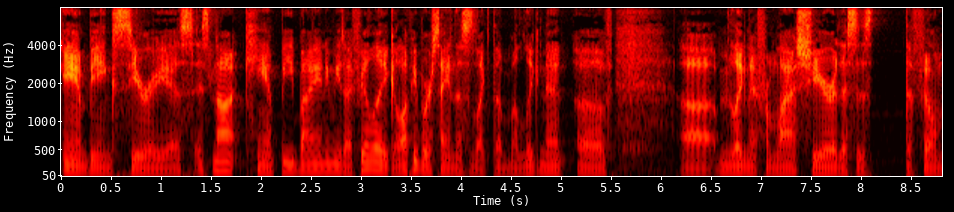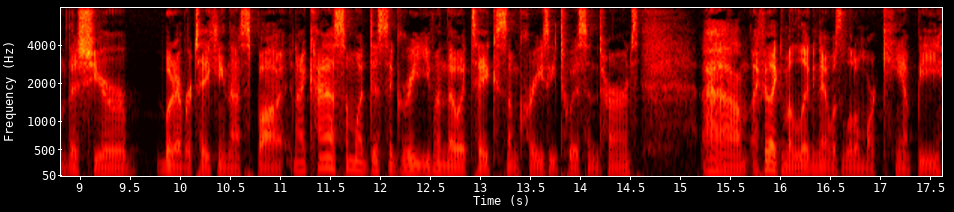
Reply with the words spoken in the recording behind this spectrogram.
and being serious. It's not campy by any means. I feel like a lot of people are saying this is like the malignant of uh malignant from last year. This is the film this year, whatever, taking that spot. And I kind of somewhat disagree, even though it takes some crazy twists and turns. Um, I feel like Malignant was a little more campy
